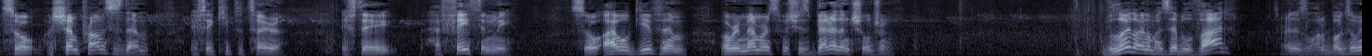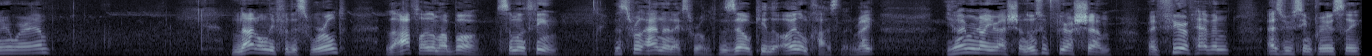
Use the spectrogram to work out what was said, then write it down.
So Hashem promises them if they keep the Torah, if they have faith in me, so I will give them a remembrance which is better than children. Sorry, there's a lot of bugs over here where I am. Not only for this world, similar theme. This world and the next world. Right? Those who fear Hashem, right? Fear of heaven, as we've seen previously,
